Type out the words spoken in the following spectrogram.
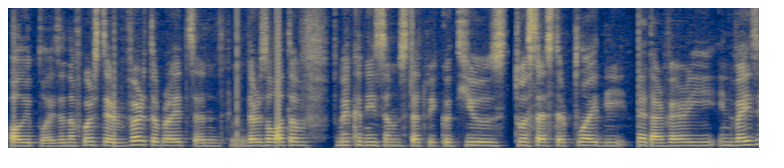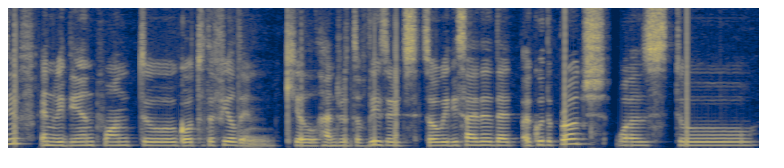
polyploids. And of course, they're vertebrates, and there's a lot of mechanisms that we could use to assess their ploidy that are very invasive. And we didn't want to go to the field and kill hundreds of lizards. So we decided that a good approach was to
